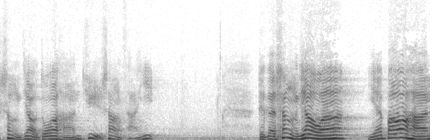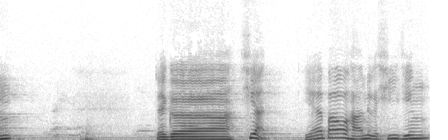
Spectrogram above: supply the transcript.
圣教多含，具上三义。这个圣教啊，也包含。这个现也包含这个西经，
